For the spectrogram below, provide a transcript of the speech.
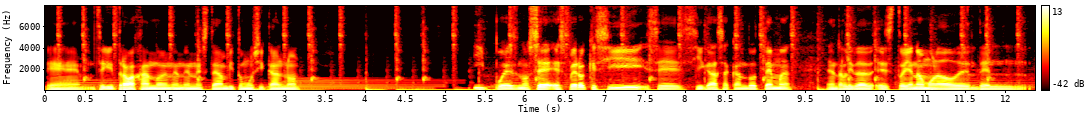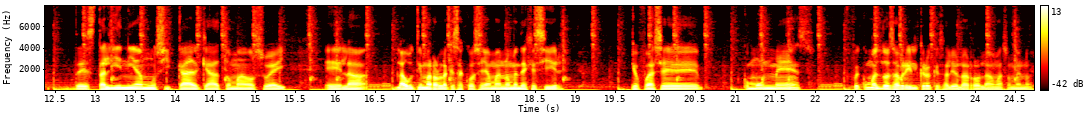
eh, seguir trabajando en, este ámbito musical, ¿no? Y pues no sé, espero que sí se siga sacando temas. En realidad estoy enamorado de, esta línea musical que ha tomado Sway. Eh, la, la última rola que sacó se llama No me dejes ir, que fue hace como un mes. Fue como el 2 de abril creo que salió la rola más o menos.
